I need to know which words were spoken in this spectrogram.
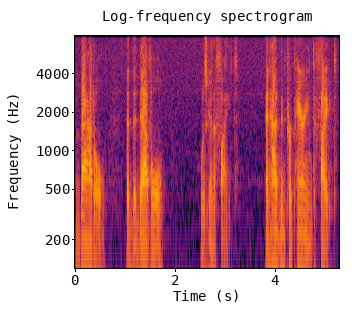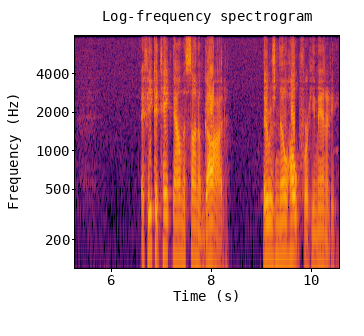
battle that the devil was going to fight and had been preparing to fight. If he could take down the Son of God, there was no hope for humanity.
